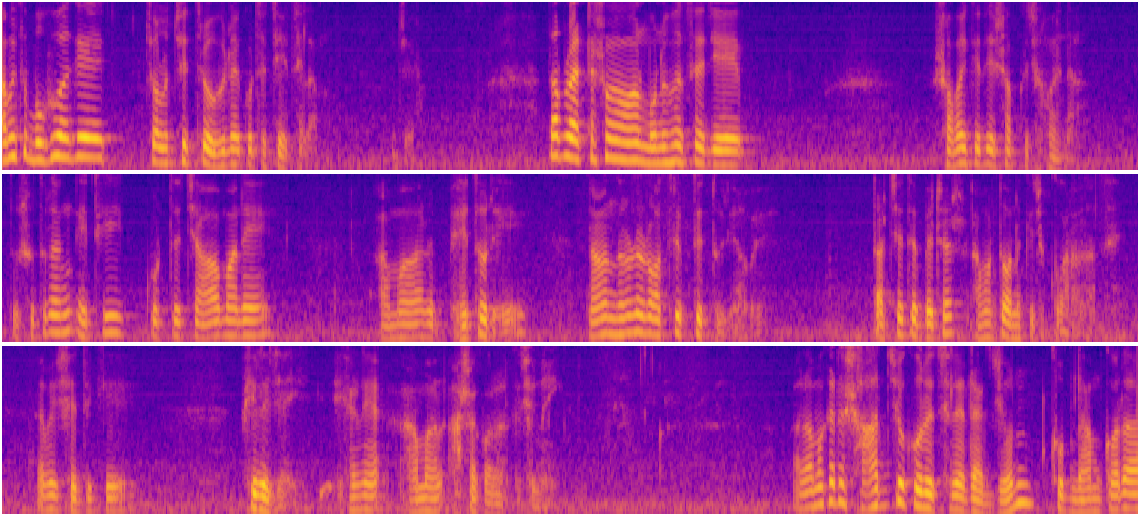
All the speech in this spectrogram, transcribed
আমি তো বহু আগে চলচ্চিত্রে অভিনয় করতে চেয়েছিলাম। তারপর একটা সময় আমার মনে হয়েছে যে সবাইকে দিয়ে সব কিছু হয় না। তো সুতরাং এটি করতে চাওয়া মানে আমার ভেতরে নানান ধরনের অতৃপ্তি তৈরি হবে। তার চাইতে বেটার আমার তো অনেক কিছু করার আছে। আমি সেদিকে ফিরে যাই। এখানে আমার আশা করার কিছু নেই। আর আমাকে একটা সাহায্য করেছিলেন একজন খুব নামকরা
